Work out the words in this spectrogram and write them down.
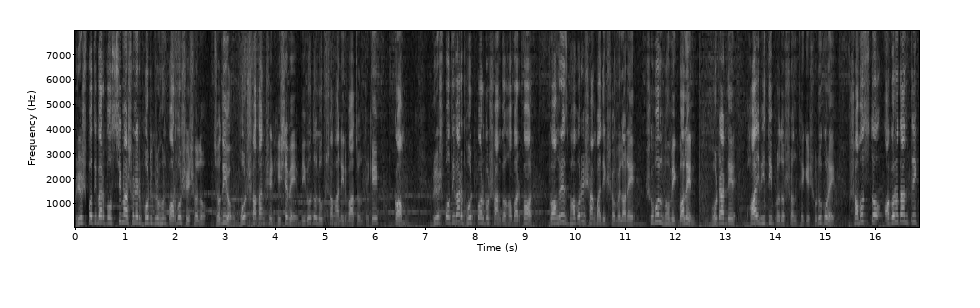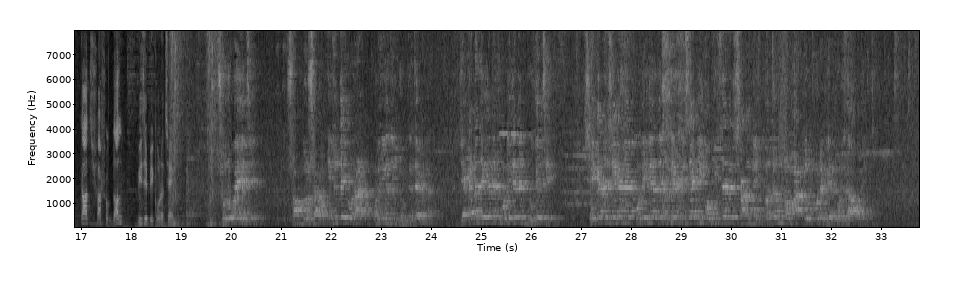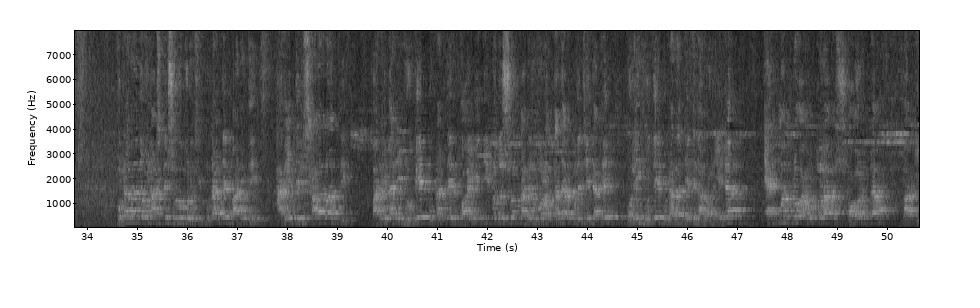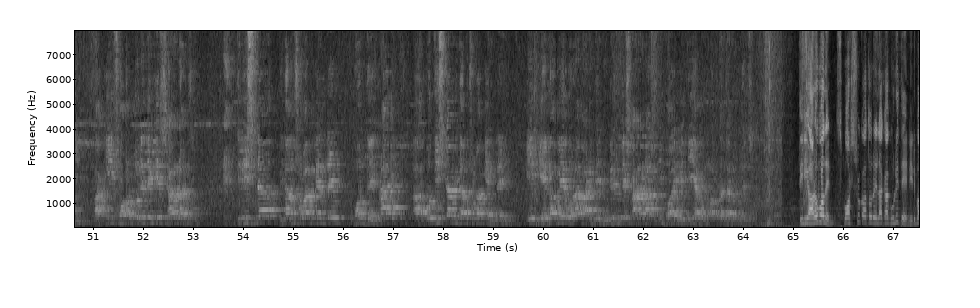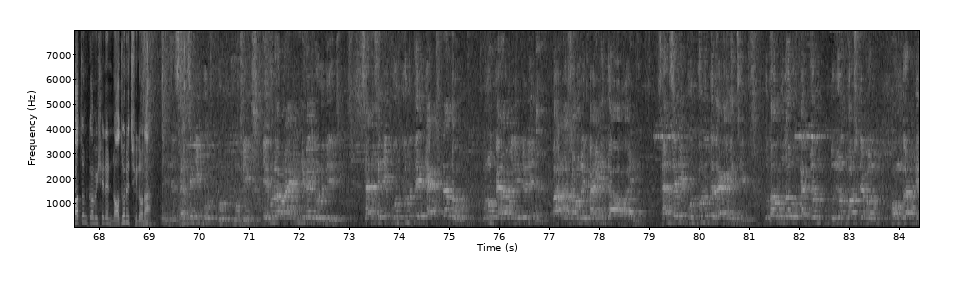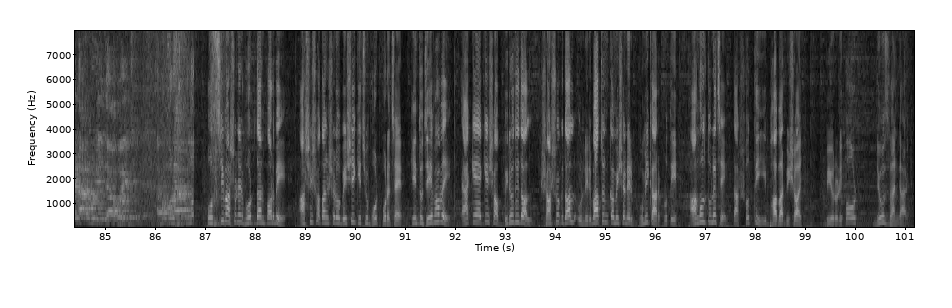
বৃহস্পতিবার পশ্চিম আসনের ভোট গ্রহণ পর্ব শেষ হলো, যদিও ভোট শতাংশের হিসেবে বিগত লোকসভা নির্বাচন থেকে কম। বৃহস্পতিবার ভোট পর্ব সাঙ্গ হবার পর কংগ্রেস ভবনে সাংবাদিক সম্মেলনে সুবল ভৌমিক বলেন, ভোটারদের ভয়ভীতি প্রদর্শন থেকে শুরু করে সমস্ত অগণতান্ত্রিক কাজ শাসক দল বিজেপি করেছে। শুরু হয়েছে। কিছুতেই ওরা ঢুকতে দেবে না। যেখানে যেখানে ঢুকেছে, সেখানে সেখানে প্রিসাইডিং অফিসারের সামনে প্রচণ্ড মারধর করে বের করে দেওয়া হয়েছে ভোটাররা যখন আসতে শুরু করেছে, ভোটারদের বাড়িতে, আগের দিন সারা রাত্রি বাড়ি বাড়ি ঢুকে ভোটারদের ভয় ভীতি প্রদর্শন তাদের উপর অত্যাচার করেছে যাতে পোলিং বুথে ভোটাররা যেতে না পারে। এটা একমাত্র আগরতলা শহরটা বাকি। বাকি শহরতলি থেকে সারা রাজ্যে। তিরিশটা বিধানসভা কেন্দ্রের মধ্যে প্রায় পঁচিশটা বিধানসভা কেন্দ্রে এই এভাবে ওরা বাড়িতে ঢুকে ঢুকে সারা রাত্রি এবং অত্যাচার করেছে। তিনি আরও বলেন স্পর্শকাতর এলাকাগুলিতে নির্বাচন কমিশনের নজরে ছিল না। এগুলো আমরা আইডেন্টিফাই করে দিয়েছি। সেন্সিটিভ বুথগুলোতে একটা তো কোনো প্যারামিলিটারি বা আধা সামরিক বাহিনী দেওয়া হয়নি। সেন্সিটিভ বুথগুলোতে দেখা গেছে দুজন কনস্টেবল হোমগার্ডকে দাঁড় করিয়ে দেওয়া হয়েছে। পশ্চিম আসনের ভোটদান পর্বে আশি শতাংশেরও বেশি কিছু ভোট পড়েছে। কিন্তু যেভাবে একে একে সব বিরোধী দল, শাসক দল ও নির্বাচন কমিশনের ভূমিকার প্রতি আঙুল তুলেছে, তা সত্যিই ভাবার বিষয়। Bureau report, news Vanguard.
